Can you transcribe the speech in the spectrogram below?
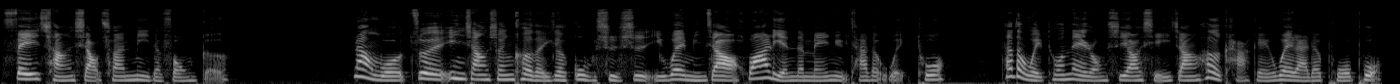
非常小川蜜的风格，让我最印象深刻的一个故事，是一位名叫花莲的美女，她的委托。她的委托内容是要写一张贺卡给未来的婆婆。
